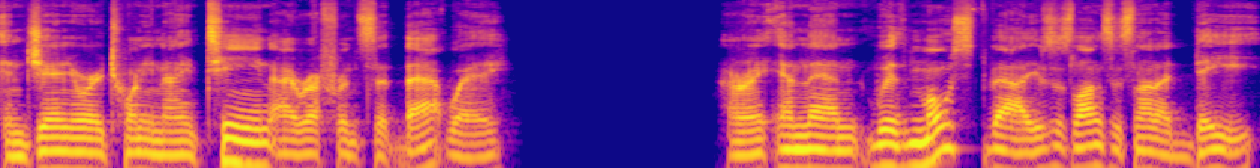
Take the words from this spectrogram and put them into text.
in January 2019, I reference it that way. All right. And then with most values, as long as it's not a date,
